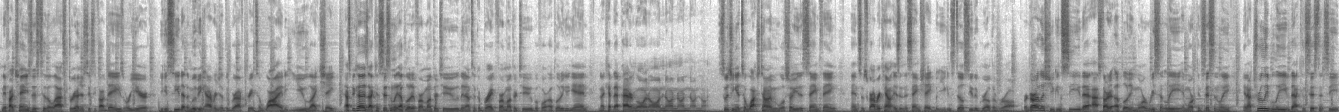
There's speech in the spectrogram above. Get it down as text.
And if I change this to the last 365 days or year, you can see that the moving average of the graph creates a wide U-like shape. That's because I consistently uploaded for a month or two, then I took a break for a month or two before uploading again, and I kept that pattern going on and on and on and on and on. Switching it to watch time will show you the same thing, and subscriber count isn't the same shape, but you can still see the growth overall. Regardless, you can see that I started uploading more recently and more consistently, and I truly believe that consistency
